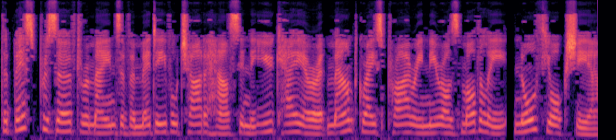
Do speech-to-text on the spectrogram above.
The best preserved remains of a medieval charterhouse in the UK are at Mount Grace Priory near Osmotherley, North Yorkshire.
